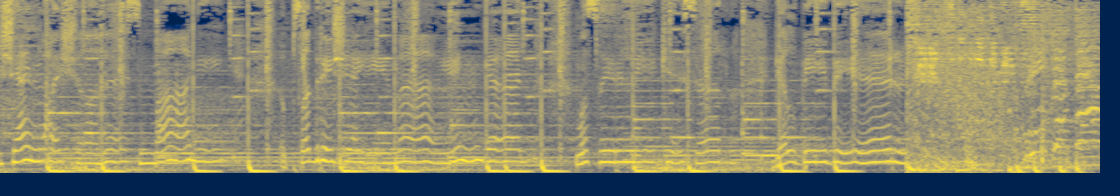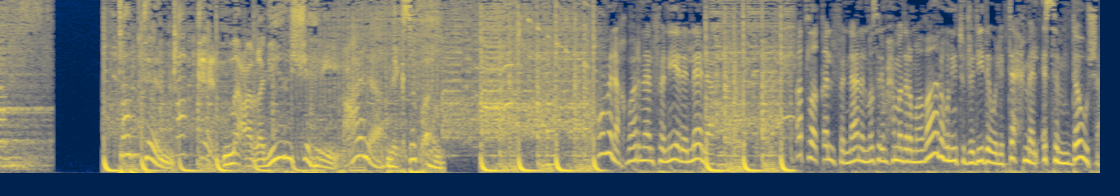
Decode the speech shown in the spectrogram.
عشان العشرة اسمعني. بصدري شي ما ينقال. مصير اللي كسر قلبي بيرجع. Top 10. Top 10 مع غدير الشهري على Mix FM. ومن أخبارنا الفنية لليلة أطلق الفنان المصري محمد رمضان أغنيته الجديدة واللي بتحمل اسم دوشة.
